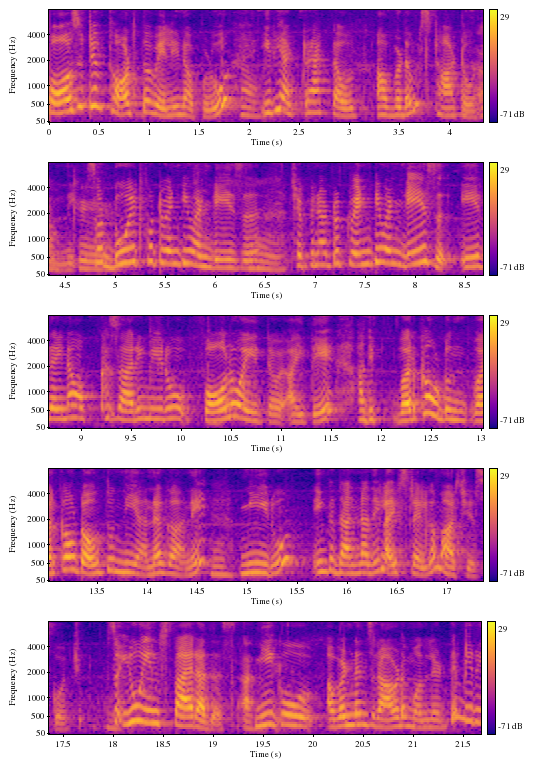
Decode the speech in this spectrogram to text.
పాజిటివ్ థాట్తో వెళ్ళినప్పుడు ఇది అట్రాక్ట్ అవు అవ్వడం స్టార్ట్ అవుతుంది. So do it for twenty one days చెప్పినట్టు ట్వంటీ వన్ డేస్ ఏదైనా ఒక్కసారి మీరు ఫాలో అయితే అయితే అది వర్కౌట్ వర్కౌట్ అవుతుంది అనగానే మీరు ఇంకా దాన్ని అది లైఫ్ స్టైల్గా మార్చేసుకోవచ్చు. So you inspire others. మీకు అబండెన్స్ రావడం మొదలెడితే మీరు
